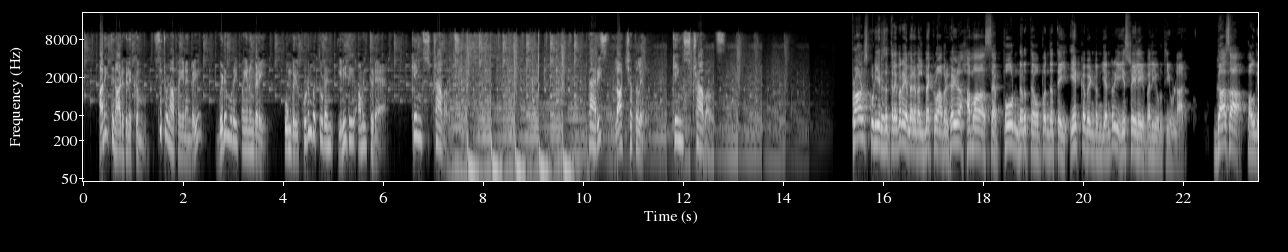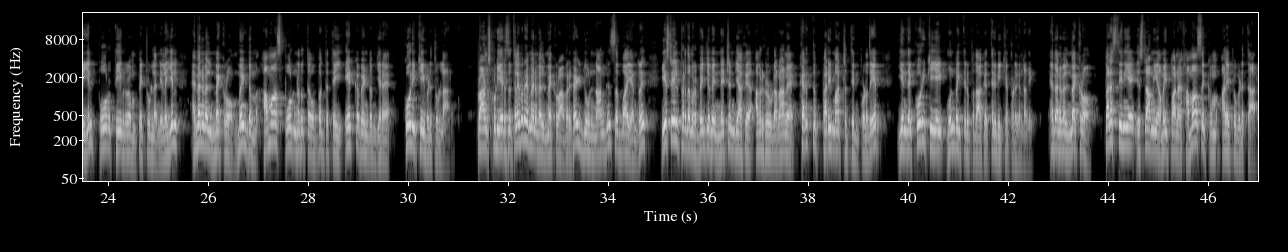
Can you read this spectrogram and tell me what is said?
அனைத்து நாடுகளுக்கும் சுற்றுலா பயணங்கள் விடுமுறை பயணங்களை உங்கள் குடும்பத்துடன் இனிதே அமைத்திட கிங்ஸ் டிராவல்ஸ் பாரிஸ் லாட்சப்பலில் கிங்ஸ் டிராவல்ஸ் பிரான்ஸ் குடியரசுத் தலைவர் எமனுவல் மெக்ரோ அவர்கள் ஹமாஸ் போர் நிறுத்த ஒப்பந்தத்தை ஏற்க வேண்டும் என்று இஸ்ரேலை வலியுறுத்தியுள்ளார். காசா பகுதியில் போர் தீவிரம் பெற்றுள்ள நிலையில் எமனுவல் மெக்ரோ மீண்டும் ஹமாஸ் போர் நிறுத்த ஒப்பந்தத்தை ஏற்க வேண்டும் என கோரிக்கை விடுத்துள்ளார். பிரான்ஸ் குடியரசுத் தலைவர் எமனுவல் மெக்ரோ அவர்கள் ஜூன் நான்கு செவ்வாய் அன்று இஸ்ரேல் பிரதமர் பெஞ்சமின் நெட்டன்யாக அவர்களுடனான கருத்து பரிமாற்றத்தின் பொழுதே இந்த கோரிக்கையை முன்வைத்திருப்பதாக தெரிவிக்கப்படுகின்றது. எமனுவல் மெக்ரோ பலஸ்தீனிய இஸ்லாமிய அமைப்பான ஹமாஸுக்கும் அழைப்பு விடுத்தார்.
